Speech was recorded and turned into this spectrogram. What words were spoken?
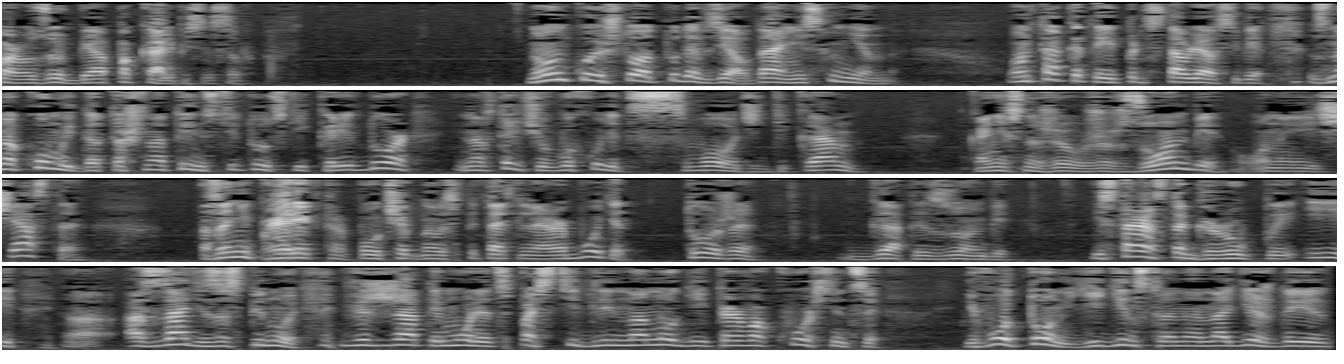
пару зомби-апокалипсисов. Но он кое-что оттуда взял, да, несомненно. Он так это и представлял себе. Знакомый до тошноты институтский коридор, и навстречу выходит сволочь-декан. Конечно же, уже зомби, он и часто. А за ним проректор по учебно-воспитательной работе, тоже гад и зомби. и староста группы, и, а, а сзади за спиной визжат и молят спасти длинноногие первокурсницы. И вот он, единственная надежда и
